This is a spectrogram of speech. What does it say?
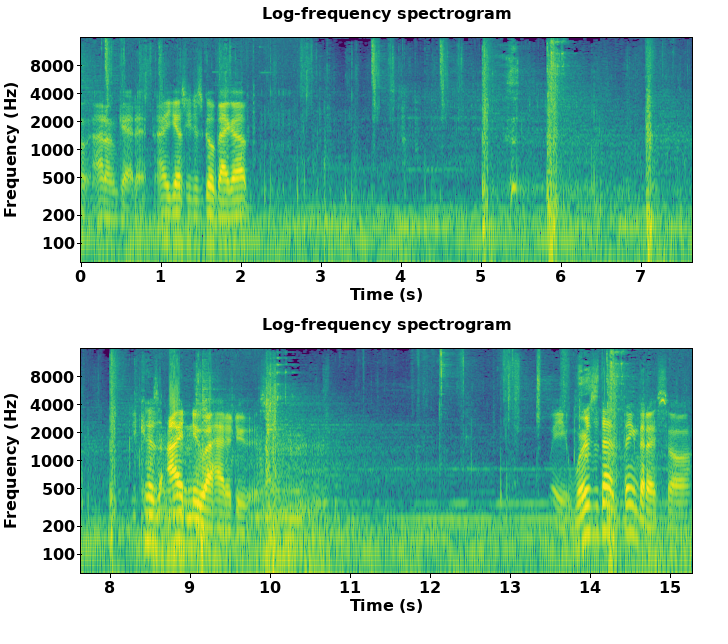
Oh, I don't get it. I guess you just go back up. Because I knew I had to do this. Wait, where's that thing that I saw?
